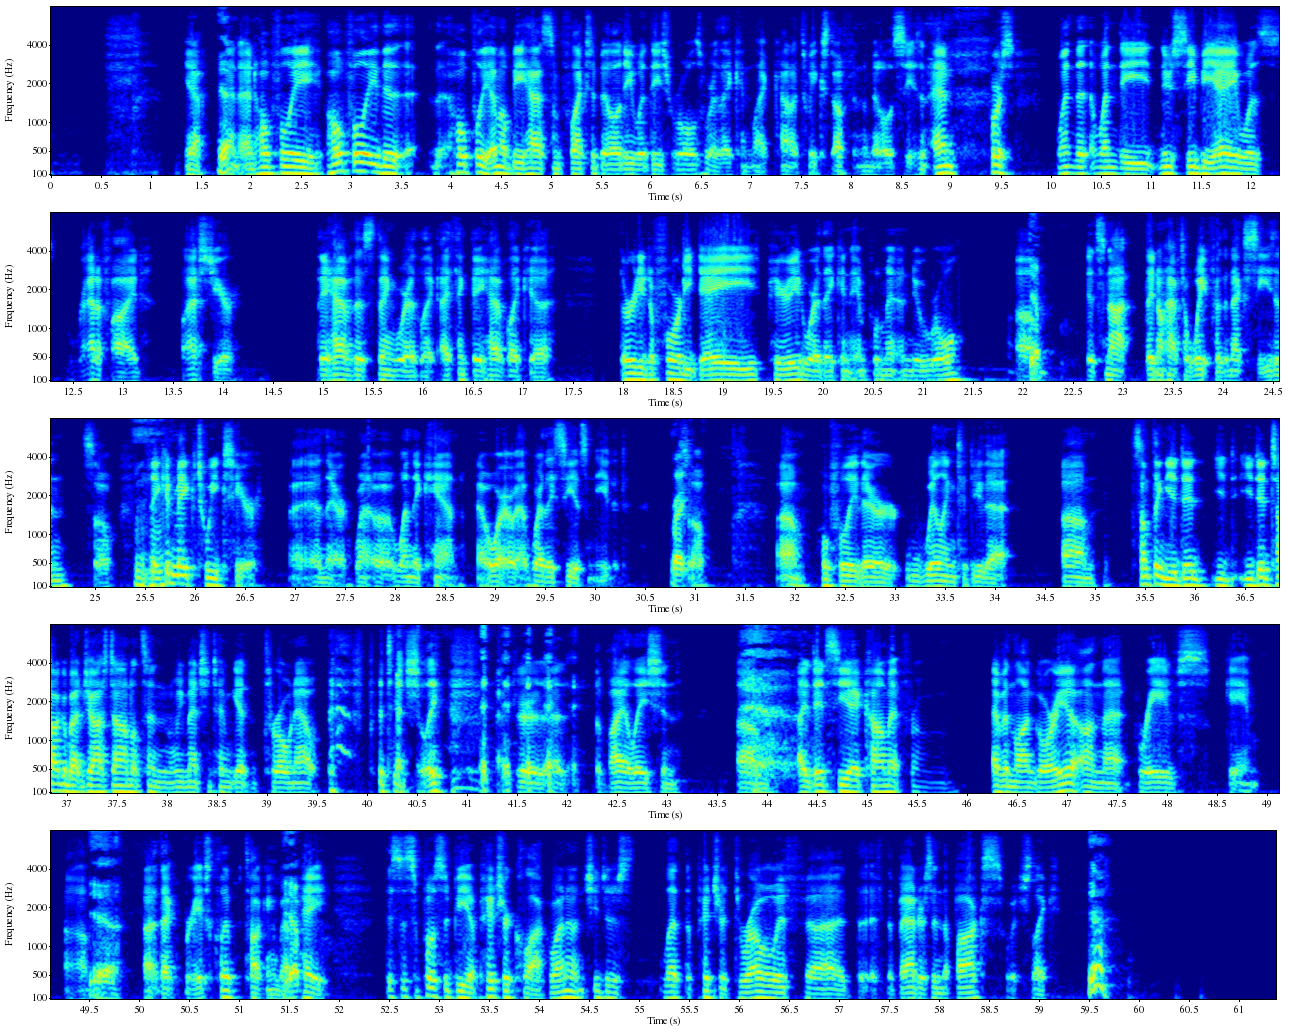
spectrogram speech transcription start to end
yeah. yeah. And and hopefully hopefully the, hopefully MLB has some flexibility with these rules where they can like kind of tweak stuff in the middle of the season. And of course when the when the new CBA was ratified last year, they have this thing where like I think they have like a 30 to 40 day period where they can implement a new rule. Um, yep. It's not they don't have to wait for the next season, so mm-hmm. they can make tweaks here and there when uh, when they can, or where they see it's needed. Right. So um, hopefully they're willing to do that. Um, something you did you, you did talk about Josh Donaldson. We mentioned him getting thrown out potentially after a, a violation. Um, I did see a comment from Evan Longoria on that Braves game. Um, yeah, uh, that Braves clip talking about, yep. hey, this is supposed to be a pitcher clock. Why don't you just let the pitcher throw if uh, the, if the batter's in the box? Which like, yeah,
